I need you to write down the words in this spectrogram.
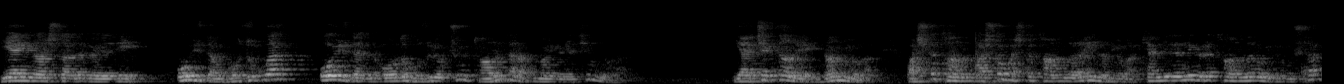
diğer inançlarda böyle değil. O yüzden bozuklar, o yüzden de orada huzur yok. Çünkü Tanrı tarafından yönetilmiyorlar. Gerçek Tanrı'ya inanmıyorlar. Başka tanrı, başka başka tanrılara inanıyorlar. Kendilerine göre tanrılar uydurmuşlar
